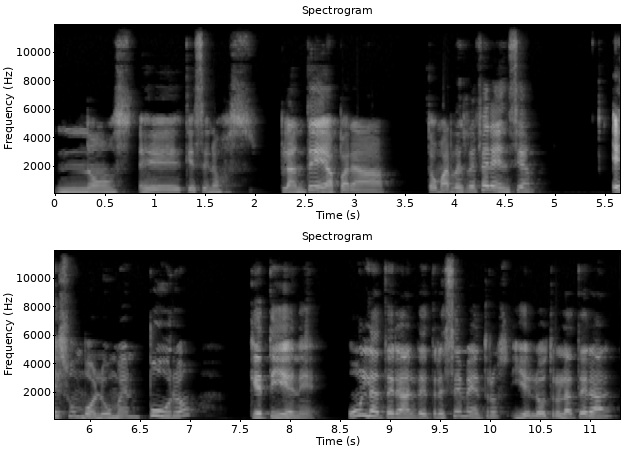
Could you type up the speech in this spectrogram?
que se nos plantea para tomar de referencia es un volumen puro que tiene un lateral de 13 metros y el otro lateral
